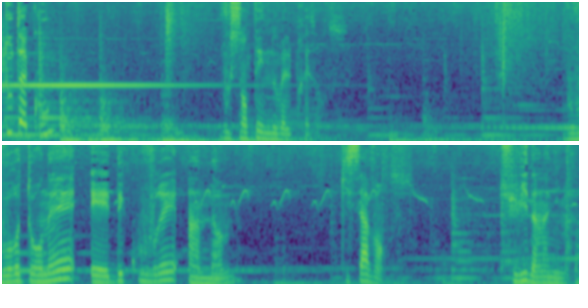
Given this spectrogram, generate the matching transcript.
Tout à coup, vous sentez une nouvelle présence. Vous vous retournez et découvrez un homme qui s'avance, suivi d'un animal,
